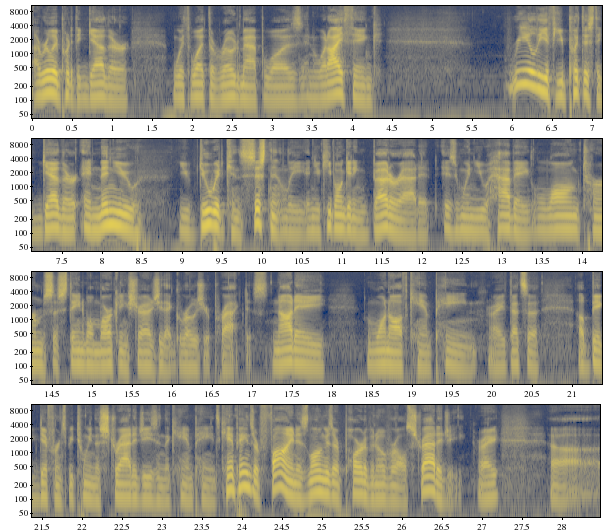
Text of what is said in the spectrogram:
I really put it together with what the roadmap was and what I think really if you put this together and then you you do it consistently and you keep on getting better at it is when you have a long-term sustainable marketing strategy that grows your practice not a one-off campaign right? That's a, a big difference between the strategies and the campaigns. Campaigns are fine as long as they're part of an overall strategy right? Uh,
